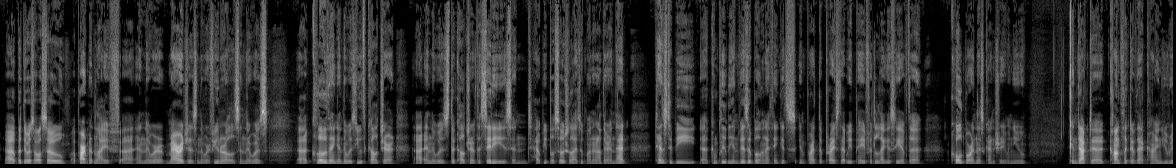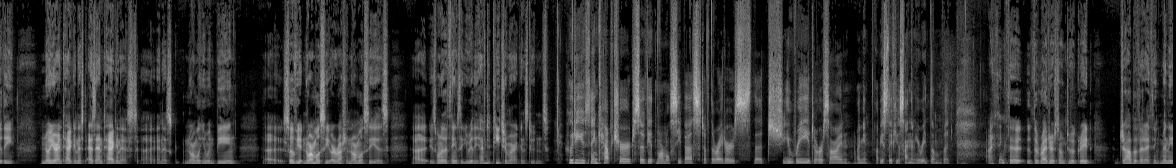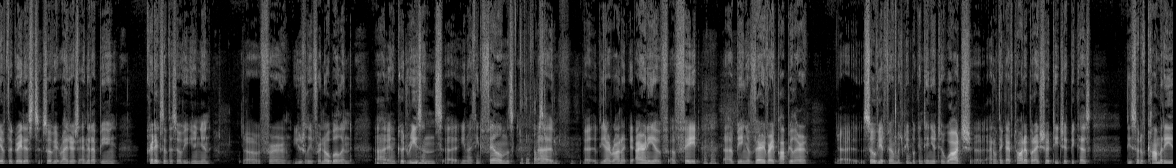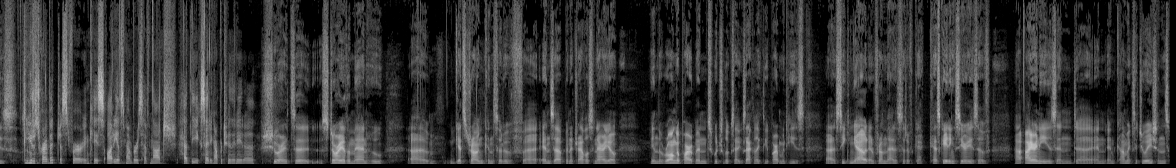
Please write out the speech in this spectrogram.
Uh, but there was also apartment life, uh, and there were marriages, and there were funerals, and there was uh, clothing, and there was youth culture, uh, and there was the culture of the cities and how people socialize with one another. And that tends to be uh, completely invisible. And I think it's in part the price that we pay for the legacy of the Cold War in this country. When you conduct a conflict of that kind, you really know your antagonist as antagonist uh, and as normal human being uh, Soviet normalcy or Russian normalcy is uh, is one of the things that you really have to mm-hmm. teach American students. Who do you think captured Soviet normalcy best of the writers that you read or assign? I mean, obviously, if you assign them, you read them, but I think the the writers don't do a great job of it. I think many of the greatest Soviet writers ended up being critics of the Soviet Union uh, for usually for noble and uh, mm-hmm. and good mm-hmm. reasons. Mm-hmm. Uh, you know, I think films. I think films uh, uh, the ironic irony of of fate mm-hmm. Uh, being a very very popular. Soviet film, which okay. people continue to watch. I don't think I've taught it, but I should teach it because these sort of comedies. Can you describe it just for in case audience members have not had the exciting opportunity to? Sure, it's a story of a man who um, gets drunk and sort of uh, ends up in a travel scenario in the wrong apartment, which looks like exactly like the apartment he's uh, seeking out, and from that is sort of a ca- cascading series of uh, ironies and uh, and and comic situations.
